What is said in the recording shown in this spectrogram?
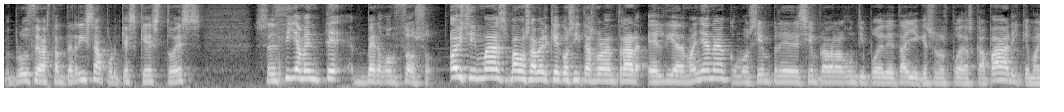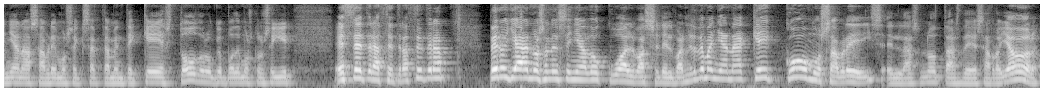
Me produce bastante risa porque es que esto es Sencillamente vergonzoso. Hoy sin más vamos a ver qué cositas van a entrar el día de mañana. Como siempre, siempre habrá algún tipo de detalle que se nos pueda escapar Y que mañana sabremos exactamente qué es todo lo que podemos conseguir Etcétera, etcétera, etcétera. Pero ya nos han enseñado cuál va a ser el banner de mañana Que como sabréis en las notas de desarrollador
